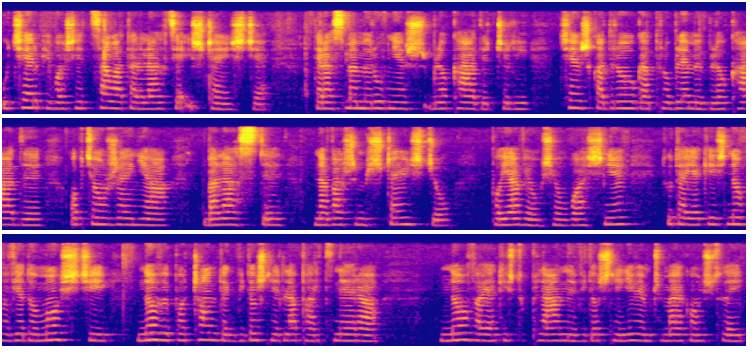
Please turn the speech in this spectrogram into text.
Ucierpi właśnie cała ta relacja i szczęście. Teraz mamy również blokady, czyli ciężka droga, problemy, blokady, obciążenia, balasty na Waszym szczęściu pojawią się właśnie. Tutaj jakieś nowe wiadomości, nowy początek widocznie dla partnera, nowe jakieś tu plany, widocznie nie wiem, czy ma jakąś tutaj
